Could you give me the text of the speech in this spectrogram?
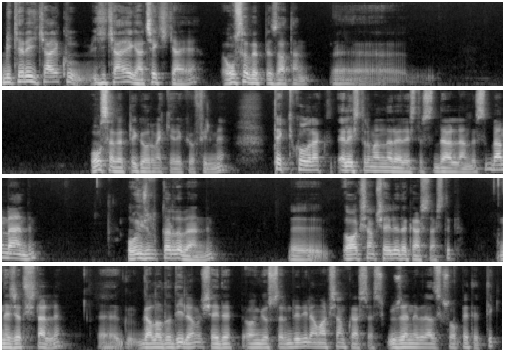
bir kere hikaye, hikaye gerçek hikaye. O sebeple zaten e, o sebeple görmek gerekiyor filmi. Teknik olarak eleştirmenler eleştirsin, değerlendirsin. Ben beğendim. Oyunculukları da beğendim. Ee, o akşam şeyle de karşılaştık. Necat İşler'le. Ee, galada değil ama şeyde ön gösterimde değil ama akşam karşılaştık. Üzerine birazcık sohbet ettik.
